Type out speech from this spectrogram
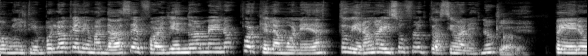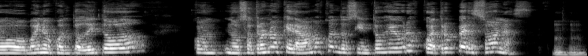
con el tiempo lo que le mandaba se fue yendo a menos porque las monedas tuvieron ahí sus fluctuaciones, ¿no? claro. Pero bueno, con todo y todo, con, nosotros nos quedábamos con 200 euros cuatro personas. Ujú.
